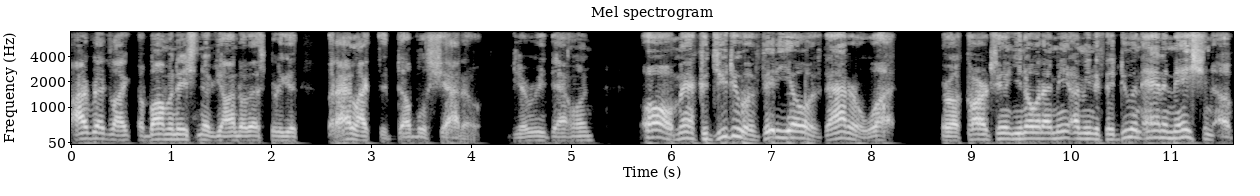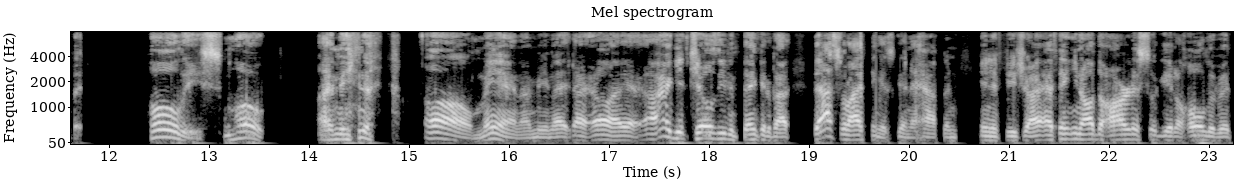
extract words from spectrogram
I read like Abomination of Yondo. That's pretty good. But I like the Double Shadow. Did you ever read that one? Oh man, could you do a video of that or what? Or a cartoon? You know what I mean? I mean, if they do an animation of it, holy smoke! I mean, Oh man, I mean, I I, oh, I, I get chills even thinking about it. That's what I think is going to happen in the future. I, I think you know the artists will get a hold of it,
